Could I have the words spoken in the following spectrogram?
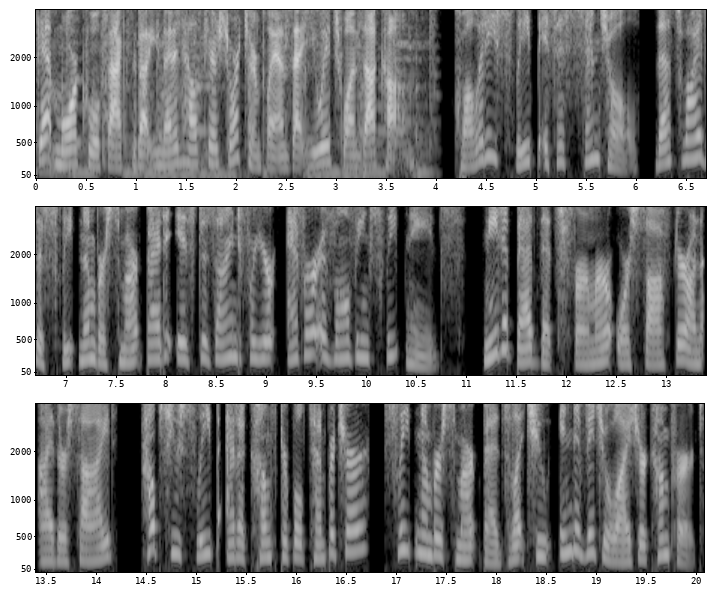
Get more cool facts about United Healthcare short term plans at uh1.com. Quality sleep is essential. That's why the Sleep Number Smart Bed is designed for your ever evolving sleep needs. Need a bed that's firmer or softer on either side? Helps you sleep at a comfortable temperature? Sleep Number Smart Beds let you individualize your comfort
